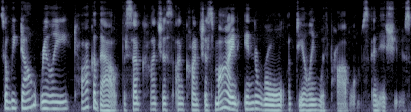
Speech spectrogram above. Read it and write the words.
So, we don't really talk about the subconscious, unconscious mind in the role of dealing with problems and issues,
